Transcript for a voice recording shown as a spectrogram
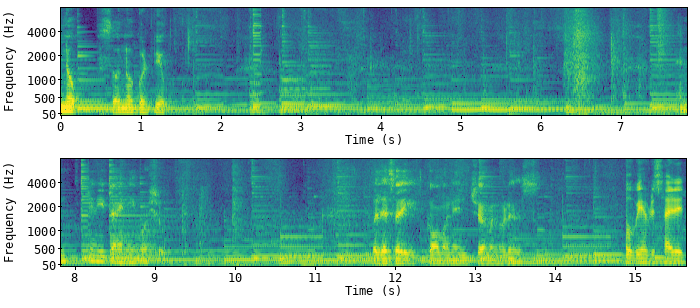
Nope so no good view. And teeny tiny washroom. But that's very common in German hotels. So we have decided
